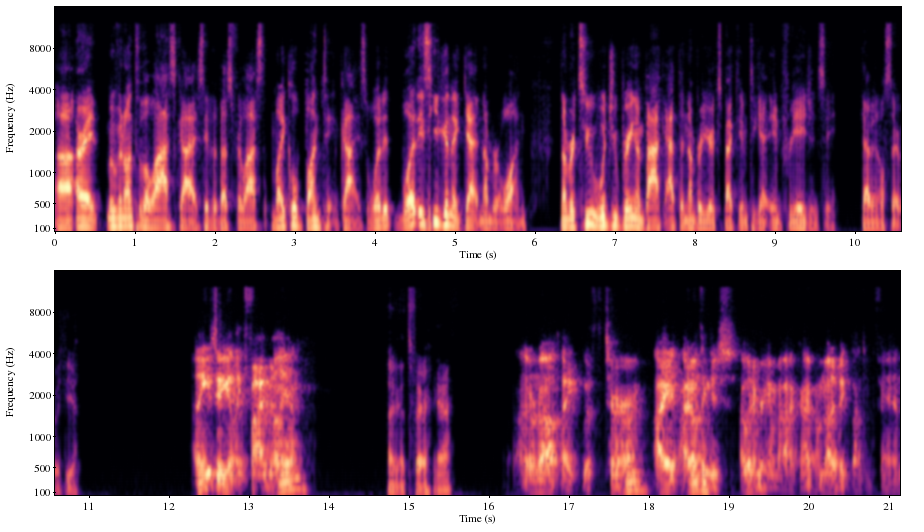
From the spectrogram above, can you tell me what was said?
uh, all right, moving on to the last guy. Save the best for last. Michael Bunting, guys. What it, what is he gonna get? Number one. Number two, would you bring him back at the number you're expecting him to get in free agency? Kevin, I'll start with you. I think he's gonna get like five million. I think that's fair. Yeah. I don't know, like with the term, I I don't think there's. I wouldn't bring him back. I, am not a big Bunting fan.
